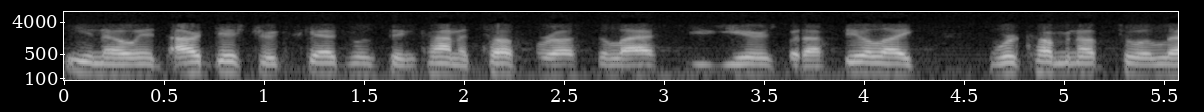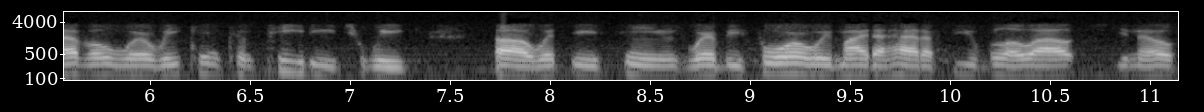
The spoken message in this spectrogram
you know, it, our district schedule has been kind of tough for us the last few years, but I feel like we're coming up to a level where we can compete each week uh, with these teams. Where before we might have had a few blowouts, you know,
